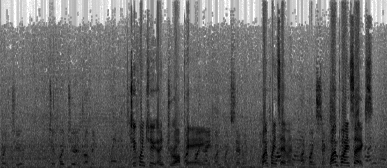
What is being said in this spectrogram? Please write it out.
2.2. 2.2 and dropping. 2.2 and dropping. 1.8, 1.7, 1.7. 1.6, 1.6.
